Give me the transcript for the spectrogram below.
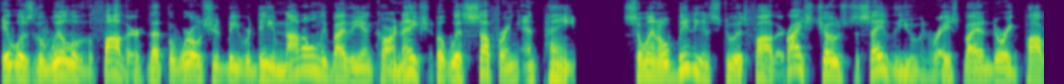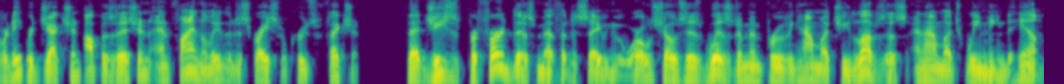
It was the will of the Father that the world should be redeemed not only by the incarnation, but with suffering and pain. So, in obedience to his Father, Christ chose to save the human race by enduring poverty, rejection, opposition, and finally the disgrace of crucifixion. That Jesus preferred this method of saving the world shows his wisdom in proving how much he loves us and how much we mean to him.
